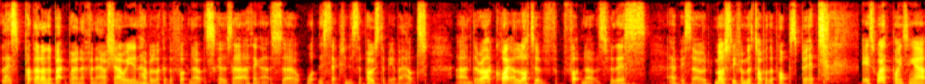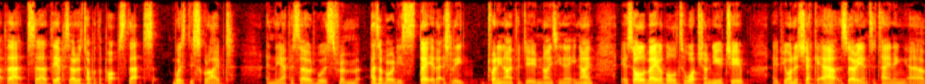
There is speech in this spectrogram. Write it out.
let's put that on the back burner for now, shall we, and have a look at the footnotes, because uh, I think that's uh, what this section is supposed to be about. And there are quite a lot of footnotes for this episode, mostly from the Top of the Pops bit. it's worth pointing out that uh, the episode of Top of the Pops that was described in the episode was from, as I've already stated, actually, 29th of June 1989. It's all available to watch on YouTube if you want to check it out, it's very entertaining. Uh,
